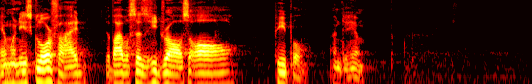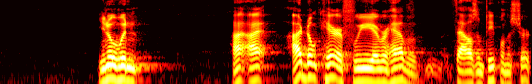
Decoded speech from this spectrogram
And when He's glorified, the Bible says He draws all people unto Him. You know, when I, I, I don't care if we ever have a thousand people in this church,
